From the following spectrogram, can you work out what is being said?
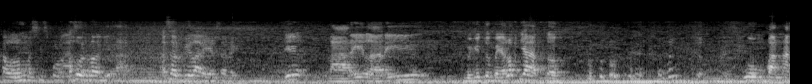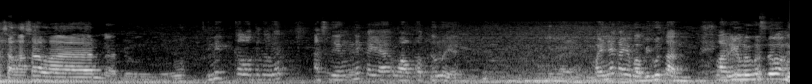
kalau Iya, masih 10 Aston tahun lagi asal Villa ya sorry Dia lari lari begitu belok jatuh. Ngumpan asal-asalan. Aduh. Ini kalau kita lihat asli yang ini kayak Walcott dulu ya. Gimana mainnya kayak babi hutan lari lurus doang.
